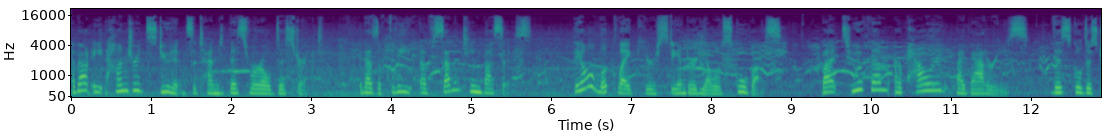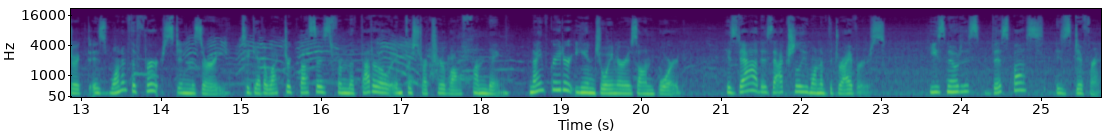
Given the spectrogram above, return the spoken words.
About 800 students attend this rural district. It has a fleet of 17 buses. They all look like your standard yellow school bus, but two of them are powered by batteries. This school district is one of the first in Missouri to get electric buses from the federal infrastructure law funding. Ninth grader Ian Joyner is on board. His dad is actually one of the drivers. He's noticed this bus is different.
